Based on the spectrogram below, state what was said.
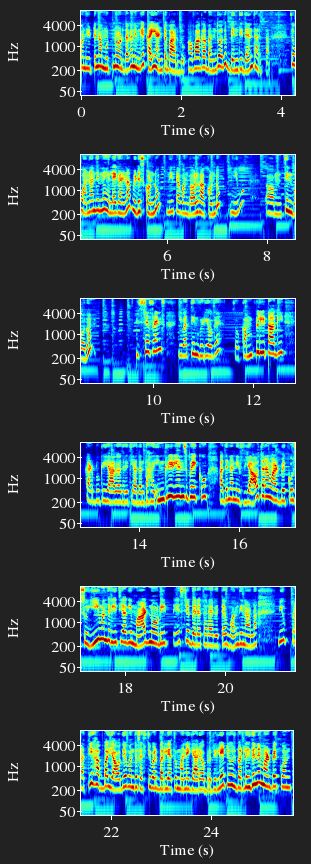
ಒಂದು ಹಿಟ್ಟನ್ನ ಮುಟ್ಟು ನೋಡಿದಾಗ ನಿಮಗೆ ಕೈ ಅಂಟಬಾರ್ದು. ಅವಾಗ ಬಂದು ಅದು ಬೆಂದಿದೆ ಅಂತ ಅರ್ಥ. ಸೊ ಒಂದೊಂದಿನ ಎಲೆಗಳನ್ನ ಬಿಡಿಸ್ಕೊಂಡು, ನೀಟಾಗಿ ಒಂದು ಬೌಲ್ಗೆ ಹಾಕ್ಕೊಂಡು ನೀವು ತಿನ್ಬೋದು. ಇಷ್ಟೇ ಫ್ರೆಂಡ್ಸ್, ಇವತ್ತಿನ ವಿಡಿಯೋಗೆ ಸೊ ಕಂಪ್ಲೀಟಾಗಿ ಕಡುಬುಗೆ ಯಾವ್ಯಾವ ರೀತಿಯಾದಂತಹ ಇಂಗ್ರೀಡಿಯೆಂಟ್ಸ್ ಬೇಕು, ಅದನ್ನು ನೀವು ಯಾವ ಥರ ಮಾಡಬೇಕು, ಸೊ ಈ ಒಂದು ರೀತಿಯಾಗಿ ಮಾಡಿ ನೋಡಿ ಟೇಸ್ಟೇ ಬೇರೆ ಥರ ಇರುತ್ತೆ, ಒಂದಿನ ಅಲ್ಲ. ನೀವು ಪ್ರತಿ ಹಬ್ಬ ಯಾವುದೇ ಒಂದು ಫೆಸ್ಟಿವಲ್ ಬರಲಿ ಅಥವಾ ಮನೆಗೆ ಯಾರೇ ಒಬ್ಬರು ರಿಲೇಟಿವ್ಸ್ ಬರಲಿ, ಇದನ್ನೇ ಮಾಡಬೇಕು ಅಂತ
